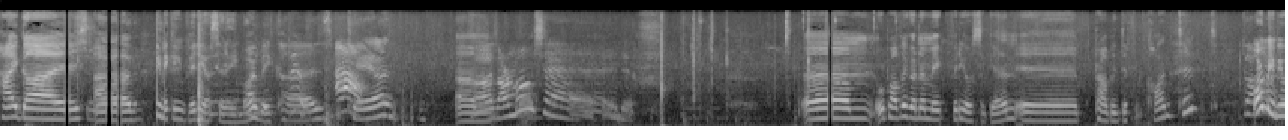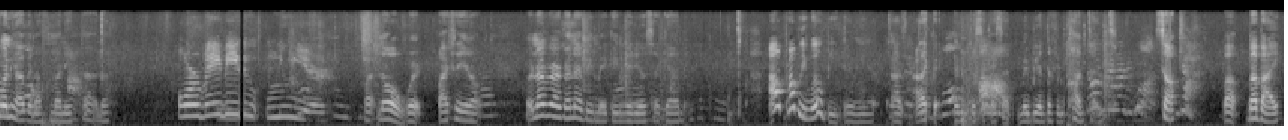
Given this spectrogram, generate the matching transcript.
Hi guys, I'm making videos today more because we can. As Um, our mom said. um, we're probably gonna make videos again, and probably different content, or maybe when you have enough money. I don't know. Or maybe New Year. But no, we're actually not. We're never gonna be making videos again. I probably will be doing it. I, I like it, and just like I said, maybe a different content. So, well, bye bye.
